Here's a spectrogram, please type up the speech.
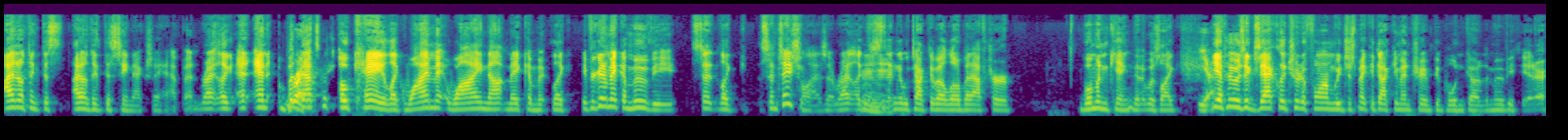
I don't think this I don't think this scene actually happened, right? Like and, and but Right. that's like okay, like why ma- why not make a like if you're going to make a movie, so, like sensationalize it, right? Like this Mhm. thing that we talked about a little bit after Woman King that it was like Yeah. yeah, if it was exactly true to form, we'd just make a documentary and people wouldn't go to the movie theater.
